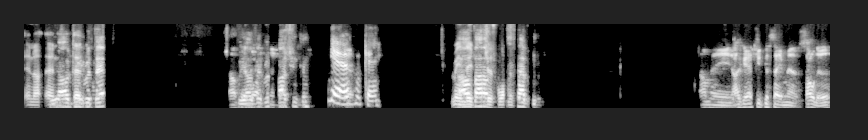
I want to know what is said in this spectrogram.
and uh, and We all that- good with that? I'll We say all good with Washington? Yeah. Okay. I mean, How they about just won. seven? I mean, I guess you could say Minnesota.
